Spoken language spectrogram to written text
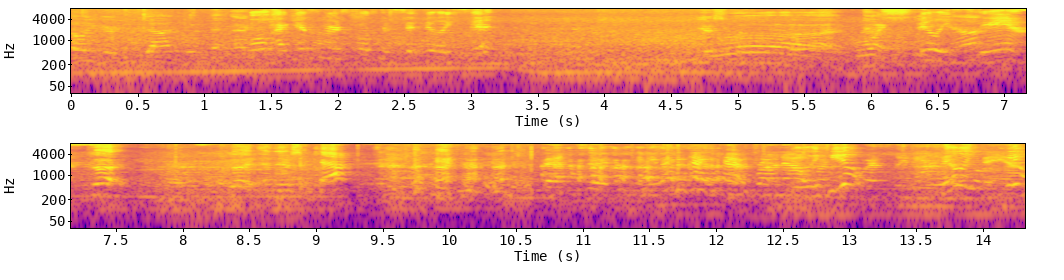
until you're done with the exercise. Well, I guess we're supposed to sit, Billy, sit. You're supposed Good. to uh, boy. Billy, stand. Good. Good. And there's a cat. That's it. Anyway, I have run out Billy, heel. Billy, stand. Heel.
